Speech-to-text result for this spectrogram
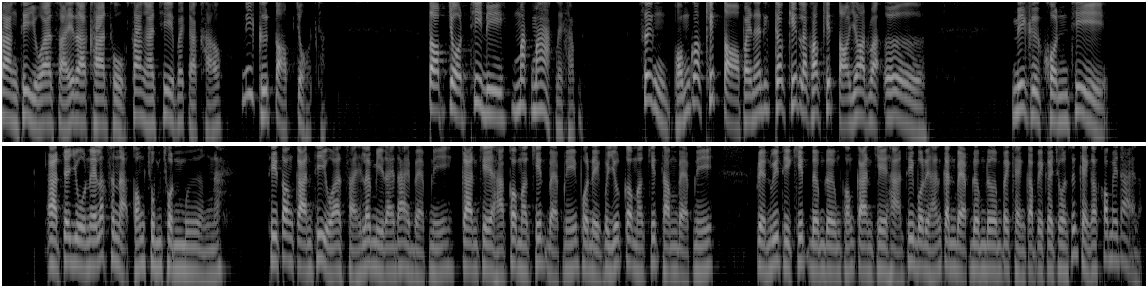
สร้างที่อยู่อาศัยราคาถูกสร้างอาชีพให้กับเขา นี่คือตอบโจทย์ครับ ตอบโจทย์ที่ดีมาก ๆ เลยครับ ซึ่งผมก็คิดต่อไปนะที่ก็คิดแล้วเขาคิดต่อยอดว่า เออ นี่คือคนที่อาจจะอยู่ในลักษณะของชุมชนเมืองนะที่ต้องการที่อยู่อาศัยและมีรายได้แบบนี้ การเคหะก็มาคิดแบบนี้พลเอกประยุทธ์ก็มาคิดทำแบบนี้ เปลี่ยนวิธีคิดเดิมๆของการเคหะที่บริหารกันแบบเดิมๆไปแข่งกับเอกชน ซึ่งแข่งกับเขาไม่ได้หรอก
